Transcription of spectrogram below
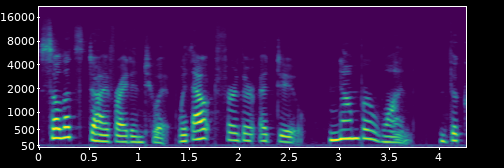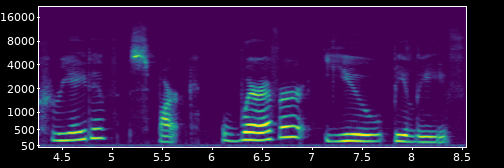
So let's dive right into it without further ado. Number one, the creative spark. Wherever you believe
